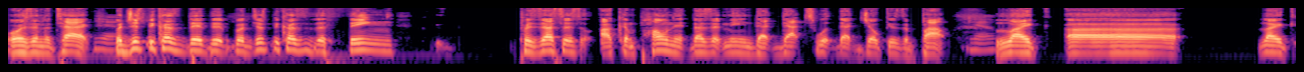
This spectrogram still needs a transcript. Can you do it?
or is it an attack Yeah. but just because the, the but just because the thing possesses a component doesn't mean that that's what that joke is about. Yeah. Like uh like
